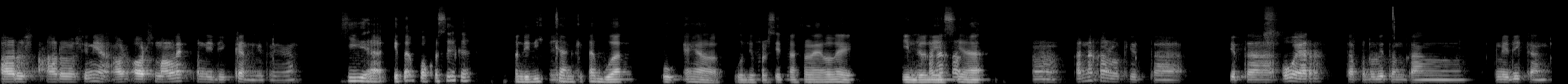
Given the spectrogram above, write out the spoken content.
harus harus ini ya harus, harus melek pendidikan gitu ya kan iya. Kita fokusnya ke pendidikan. Iya. Kita buat UL, Universitas Lele Iya, Indonesia. Eh, karena kalau kita kita aware kita peduli tentang pendidikan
